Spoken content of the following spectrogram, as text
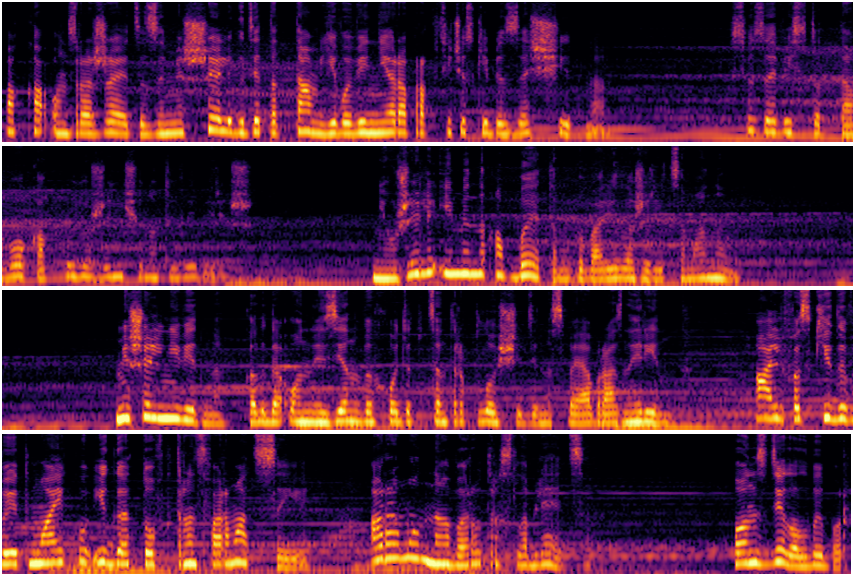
Пока он сражается за Мишель, где-то там его Венера практически беззащитна. Все зависит от того, какую женщину ты выберешь. Неужели именно об этом говорила жрица Ману? Мишель не видно, когда он и Зен выходят в центр площади на своеобразный ринг. Альфа скидывает майку и готов к трансформации, а Рамон, наоборот, расслабляется. Он сделал выбор.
